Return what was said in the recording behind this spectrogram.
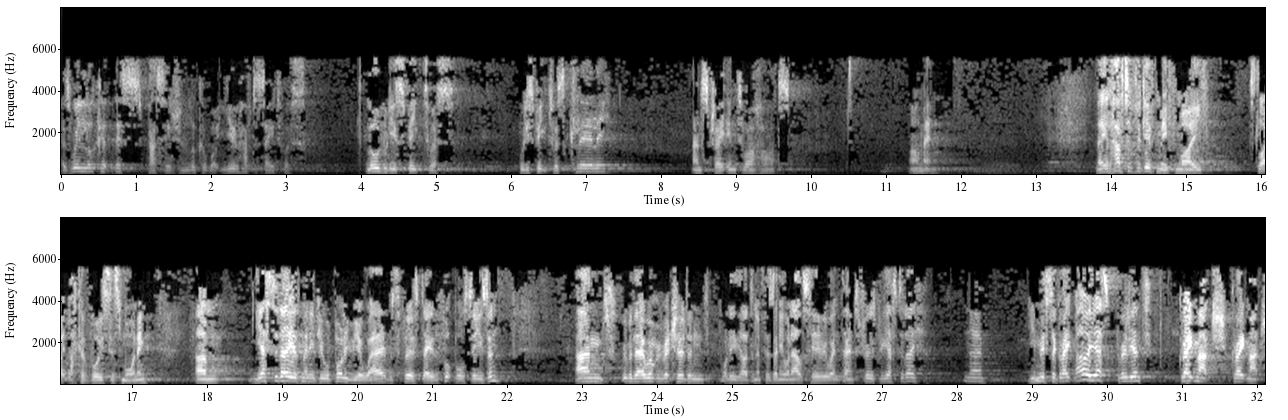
as we look at this passage and look at what you have to say to us, Lord, would you speak to us? Would you speak to us clearly and straight into our hearts? Amen. Now, you'll have to forgive me for my slight lack of voice this morning. Um, yesterday, as many of you will probably be aware, it was the first day of the football season. And we were there, weren't we, Richard? And probably, I don't know if there's anyone else here who went down to Shrewsbury yesterday. No. You missed a great, oh yes, brilliant. Great match, great match.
